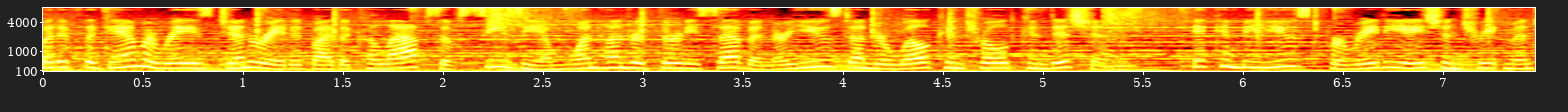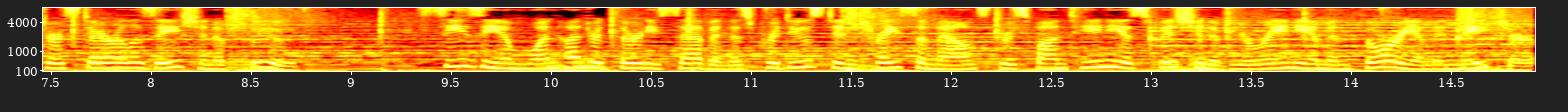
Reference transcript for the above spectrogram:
but if the gamma rays generated by the collapse of cesium-137 are used under well-controlled conditions, it can be used for radiation treatment or sterilization of food. Cesium-137 is produced in trace amounts through spontaneous fission of uranium and thorium in nature,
